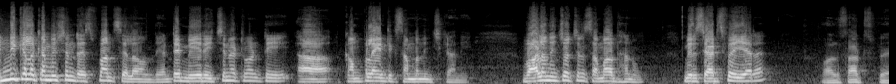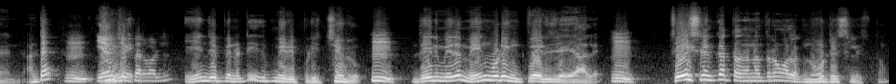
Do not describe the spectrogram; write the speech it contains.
ఎన్నికల కమిషన్ రెస్పాన్స్ ఎలా ఉంది? అంటే మీరు ఇచ్చినటువంటి ఆ కంప్లైంట్కి సంబంధించి కానీ వాళ్ళ నుంచి వచ్చిన సమాధానం మీరు సాటిస్ఫై అయ్యారా? వాళ్ళు సాటిస్ఫై అయ్యండి అంటే ఏం చెప్పారు వాళ్ళు? ఏం చెప్పినట్టు ఇది మీరు ఇప్పుడు ఇచ్చిండ్రు. దీని మీద మేము కూడా ఎంక్వైరీ చేయాలి. చేసినాక తదనంతరం వాళ్ళకి నోటీసులు ఇస్తాం.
